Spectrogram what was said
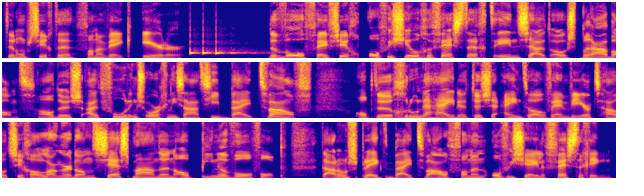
ten opzichte van een week eerder. De Wolf heeft zich officieel gevestigd in Zuidoost-Brabant, al dus uitvoeringsorganisatie bij 12. Op de Groene Heide tussen Eindhoven en Weert houdt zich al langer dan zes maanden een alpine wolf op. Daarom spreekt bij 12 van een officiële vestiging.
